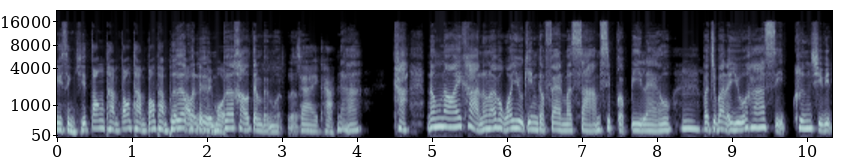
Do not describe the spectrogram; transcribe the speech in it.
มีสิ่งที่ต้องทำต้องทำต้องทำเพื่อเขาคนเต็มอื่ไปนหมดเพื่อเขาเต็มไปหมดเลยใช่ค่ะนะค่ะ น้องน้อยค่ะ น้องน้อยบอกว่าอยู่กินกับแฟนมาสามสิบกว่าปีแล้วอืมปัจจุบันอายุห้าสิบครึ่งชีวิต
